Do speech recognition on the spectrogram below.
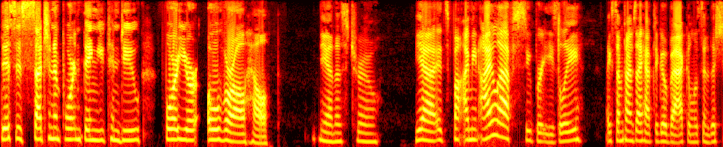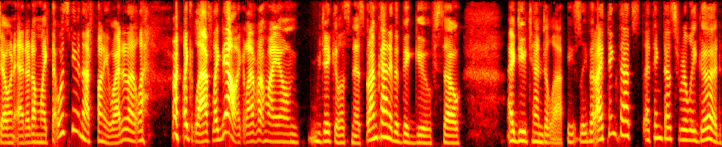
this is such an important thing you can do for your overall health. Yeah, that's true. Yeah, it's fun. I mean, I laugh super easily. Like sometimes I have to go back and listen to the show and edit. I'm like, that wasn't even that funny. Why did I laugh? like laugh like now, like laugh at my own ridiculousness. But I'm kind of a big goof, so I do tend to laugh easily. But I think that's I think that's really good.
